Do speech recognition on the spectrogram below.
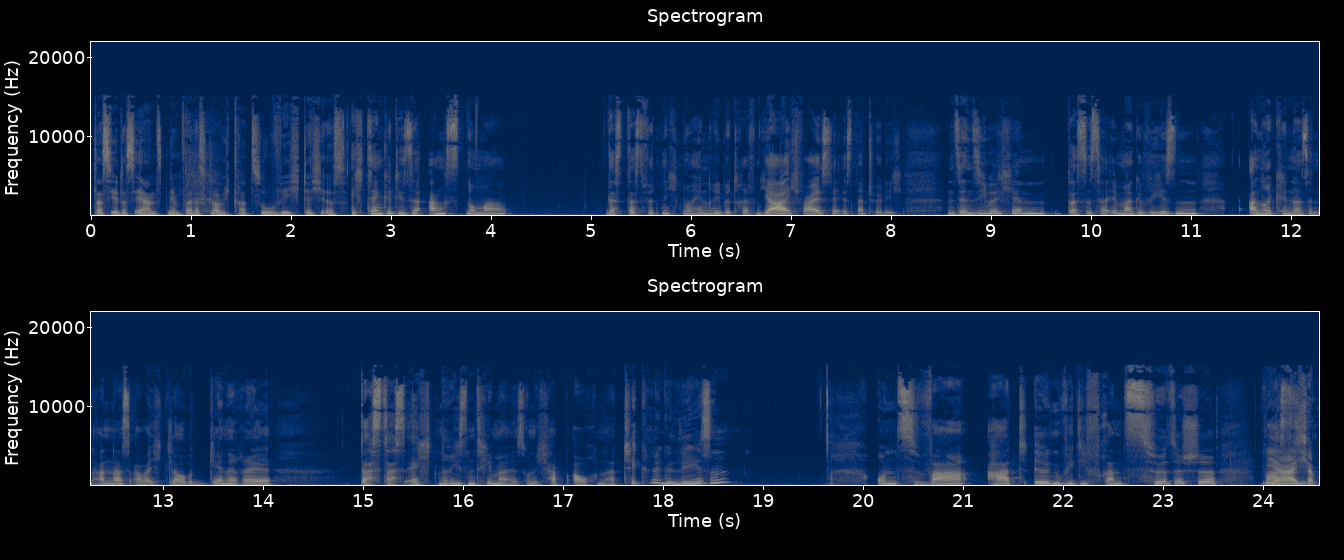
dass ihr das ernst nehmt, weil das, glaube ich, gerade so wichtig ist. Ich denke, diese Angstnummer das, das wird nicht nur Henry betreffen. Ja, ich weiß, er ist natürlich ein Sensibelchen, das ist er immer gewesen. Andere Kinder sind anders, aber ich glaube generell, dass das echt ein Riesenthema ist. Und ich habe auch einen Artikel gelesen, Und zwar hat irgendwie die französische. Ja, ich habe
